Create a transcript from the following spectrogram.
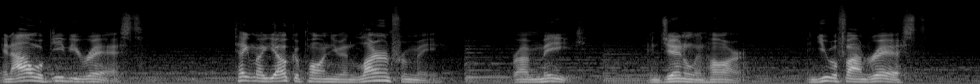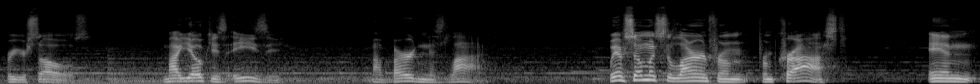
and I will give you rest. Take my yoke upon you and learn from me, for I'm meek and gentle in heart, and you will find rest for your souls. My yoke is easy, my burden is light. We have so much to learn from, from Christ, and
